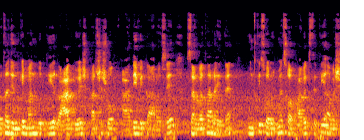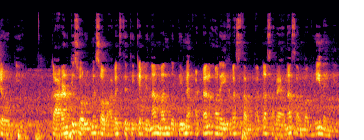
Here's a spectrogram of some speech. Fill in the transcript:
तथा जिनके मन बुद्धि, राग, द्वेष, हर्ष, शोक आदि विकारों से सर्वथा रहते हैं, उनकी स्वरूप में स्वाभाविक स्थिति अवश्य होती है। कारण के स्वरूप में स्वाभाविक स्थिति के बिना मन बुद्धि में अटल और एक रस समता का रहना संभव ही नहीं है।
